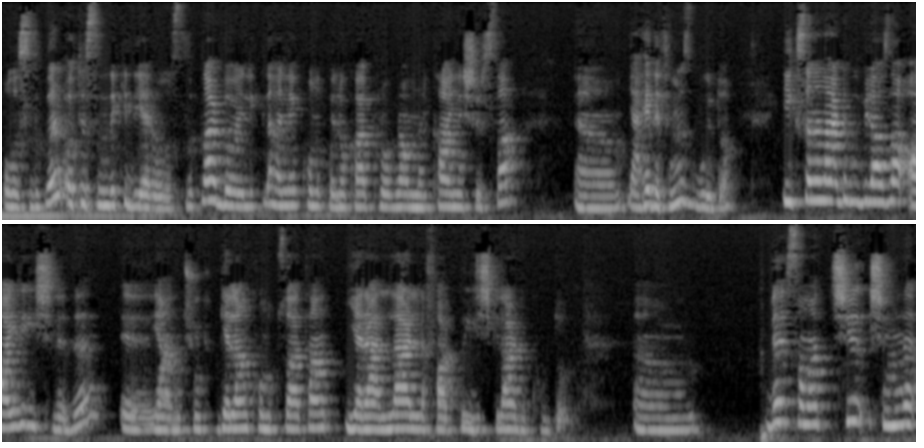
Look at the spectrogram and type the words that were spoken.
olasılıkların ötesindeki diğer olasılıklar böylelikle hani konuk ve lokal programları kaynaşırsa e, yani hedefimiz buydu. İlk senelerde bu biraz daha ayrı işledi. E, yani çünkü gelen konuk zaten yerellerle farklı ilişkiler de kurdu. E, ve sanatçı şimdi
